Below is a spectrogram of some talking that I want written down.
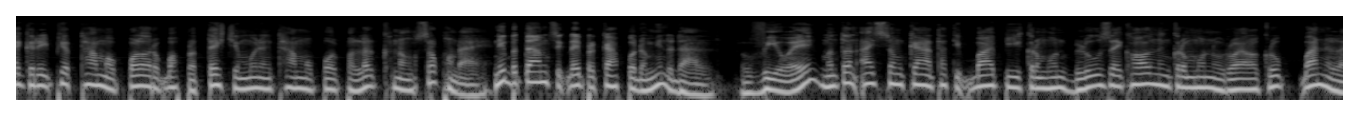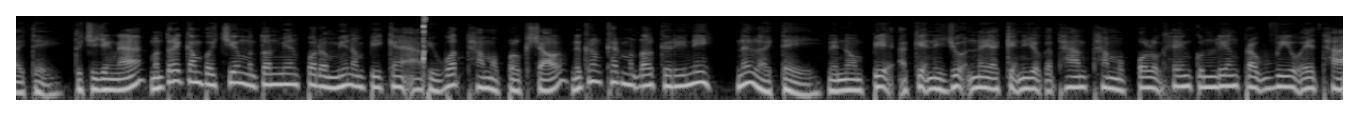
ឯករាជ្យភាពធម្មពលរបស់ប្រទេសជាមួយនឹងធម្មពលផលិតក្នុងស្រុកផងដែរនេះបើតាមសេចក្តីប្រកាសព័ត៌មានដដែល VOA មិនទាន់អាចសុំការអធិប្បាយពីក្រុមហ៊ុន Blue Cycle និងក្រុមហ៊ុន Royal Group បាននៅឡើយទេទោះជាយ៉ាងណាមន្ត្រីកម្ពុជាមិនទាន់មានព័ត៌មានអំពីការអភិវឌ្ឍធម្មពលខ្យល់នៅក្នុងខេត្តមណ្ឌលគិរីនេះនៅឡើយទេអ្នកនាំពាក្យអគ្គនាយកនៃអគ្គនាយកដ្ឋានធម្មពលលោកហេងគុនលៀងប្រាប់ VOA ថា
